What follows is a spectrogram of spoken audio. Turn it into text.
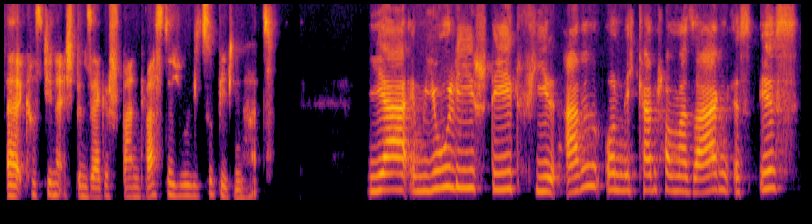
äh, Christina, ich bin sehr gespannt, was der Juli zu bieten hat. Ja, im Juli steht viel an und ich kann schon mal sagen, es ist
